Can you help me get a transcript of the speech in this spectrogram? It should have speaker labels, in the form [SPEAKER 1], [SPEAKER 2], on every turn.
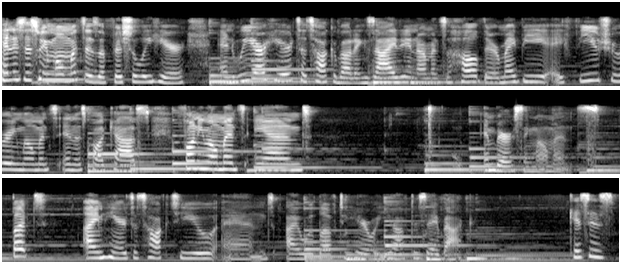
[SPEAKER 1] Candace's Sweet Moments is officially here, and we are here to talk about anxiety and our mental health. There might be a few triggering moments in this podcast, funny moments, and embarrassing moments. But I'm here to talk to you, and I would love to hear what you have to say back. Kisses.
